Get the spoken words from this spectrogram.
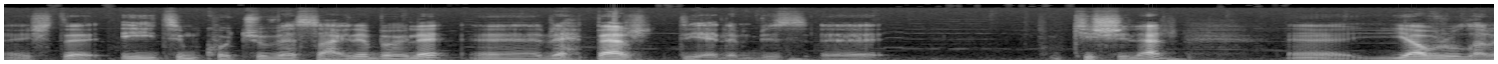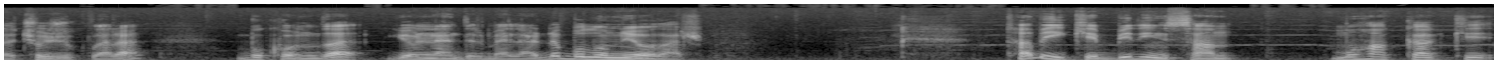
e işte eğitim koçu vesaire böyle e, rehber diyelim biz e, kişiler e, yavrulara, çocuklara bu konuda yönlendirmelerde bulunuyorlar. Tabii ki bir insan muhakkak ki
